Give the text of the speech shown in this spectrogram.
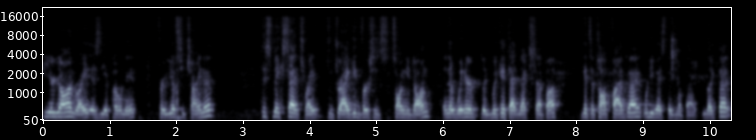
Petr Yan, right, as the opponent for UFC China. This makes sense, right? The Dragon versus Song Yadong, and the winner, like, we get that next step up, gets a top five guy. What do you guys think about that? You like that?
